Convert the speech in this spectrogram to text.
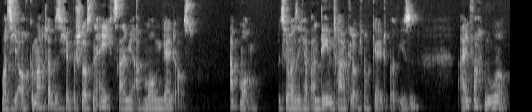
Was ich auch gemacht habe, ist, ich habe beschlossen, ey, ich zahle mir ab morgen Geld aus. Ab morgen. Beziehungsweise ich habe an dem Tag, glaube ich, noch Geld überwiesen. Einfach nur,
